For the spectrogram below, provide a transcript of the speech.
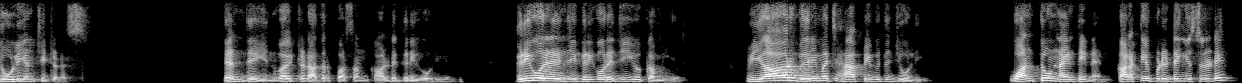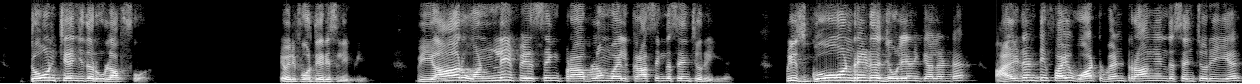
Julian cheated us. Then they invited other person called Gregorian. Gregorian, Gregorian, you come here. We are very much happy with Julie. 1 to 99. Correctly predicting yesterday. Don't change the rule of 4. Every fourth year is leap year. We are only facing problem while crossing the century year. Please go and read the Julian calendar. Identify what went wrong in the century year.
